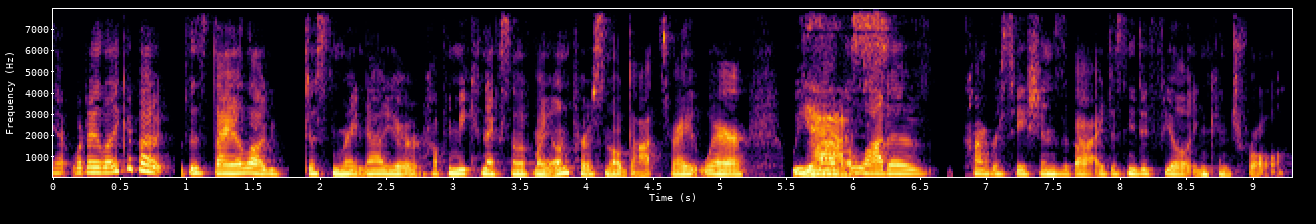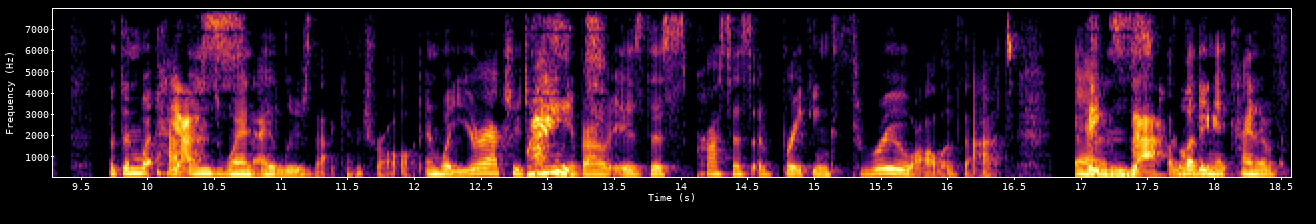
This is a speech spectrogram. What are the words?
Yeah, what I like about this dialogue just right now, you're helping me connect some of my own personal dots, right? Where we yes. have a lot of conversations about I just need to feel in control. But then what happens yes. when I lose that control? And what you're actually talking right. about is this process of breaking through all of that and exactly. letting it kind of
